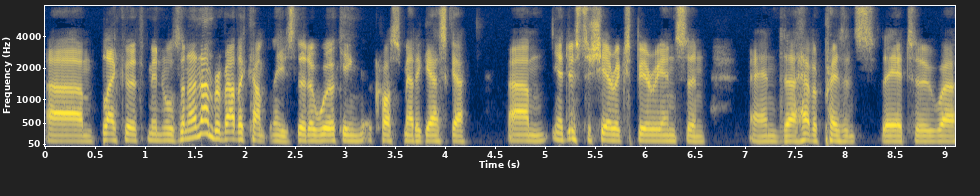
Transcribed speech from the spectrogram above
um, Black Earth Minerals, and a number of other companies that are working across Madagascar. Um, you know, just to share experience and and uh, have a presence there to uh,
